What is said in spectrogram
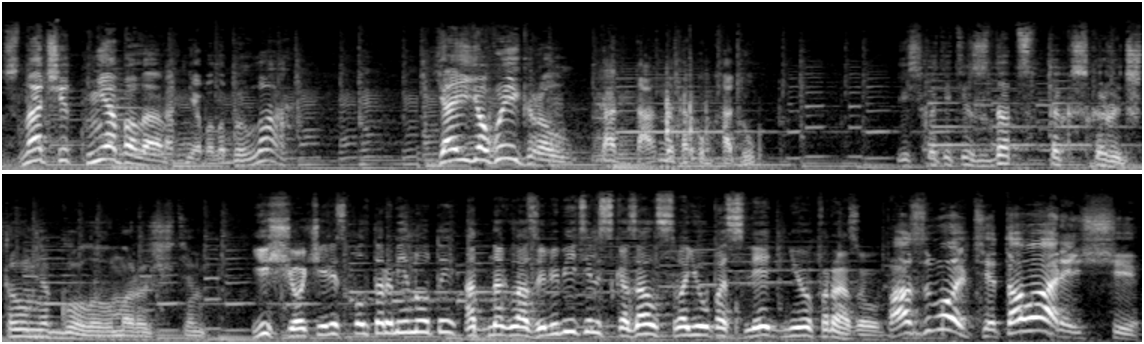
значит, не было. Как не было, была. Я ее выиграл. Когда, на каком ходу? Если хотите сдаться, так скажите, что вы мне голову морочите? Еще через полторы минуты одноглазый любитель сказал свою последнюю фразу. Позвольте, товарищи,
